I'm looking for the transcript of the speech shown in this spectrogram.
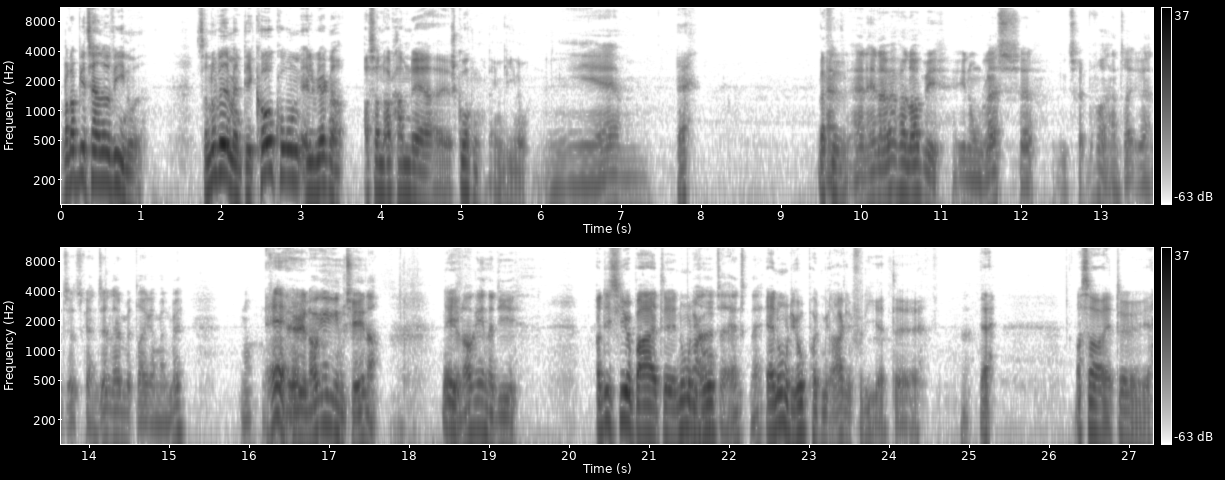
og der bliver taget noget vin ud. Så nu ved man, det er kogekonen, Elle Virkner, og så nok ham der øh, skurken derinde lige nu. Ja, hvert fald, han, han hælder i hvert fald op i, i nogle glas. Ja, i tre. Hvorfor han tre? Hvad han selv, skal han selv have med? Drikker man med? Nå, Ja, ja. Det er jo nok ikke en tjener. Det er jo nej. nok en af de... Og det siger jo bare, at øh, nu må Nu de håbe, taget handsken af. Ja, nu må de håbe på et mirakel, fordi at... Øh, ja. Og så at... Øh, ja.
